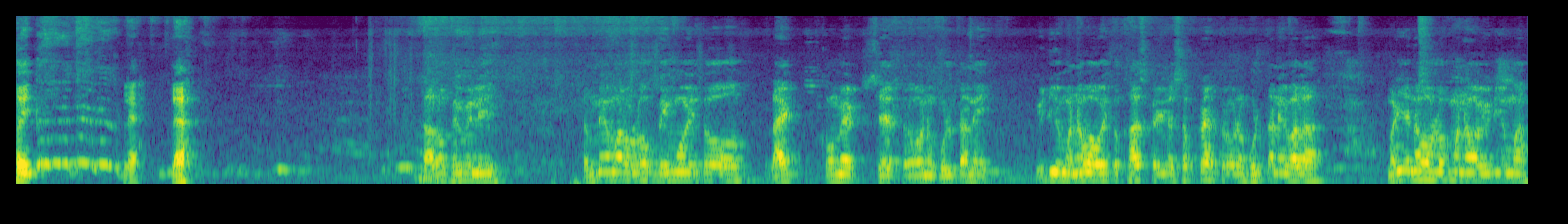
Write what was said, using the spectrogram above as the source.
હે લે લે. ચાલો ફેમિલી તમને અમારો બ્લોગ ગમ્યો હોય તો લાઈક કોમેન્ટ શેર કરવાનું ભૂલતા નહીં. વિડીયોમાં નવા હોય તો ખાસ કરીને સબસ્ક્રાઈબ કરવાનું ભૂલતા નહીં વાલા. મળીએ નવા બ્લોગમાં નવા વિડીયોમાં.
